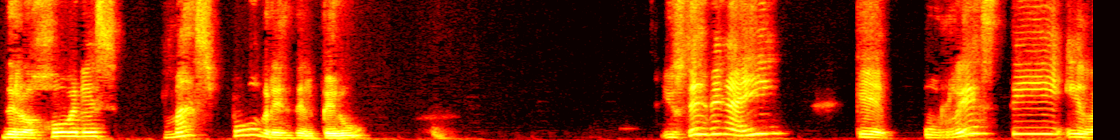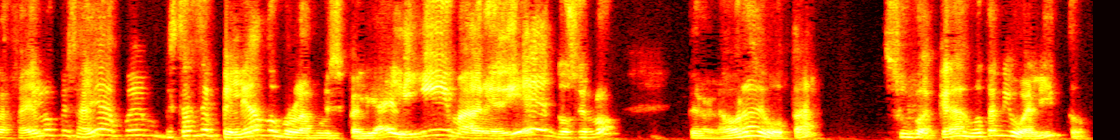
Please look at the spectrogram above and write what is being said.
de los jóvenes más pobres del Perú. Y ustedes ven ahí que Urresti y Rafael López Aliaga pueden estarse peleando por la municipalidad de Lima, agrediéndose, ¿no? Pero a la hora de votar, sus bancadas votan igualito.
